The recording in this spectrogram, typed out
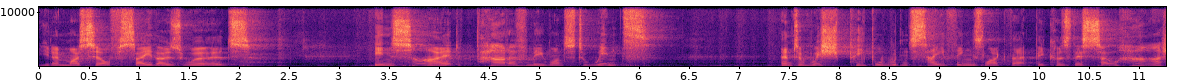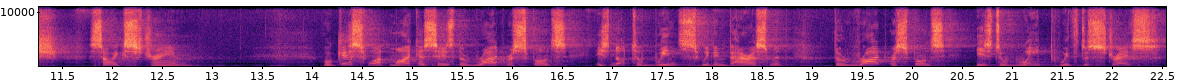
you know, myself say those words, inside, part of me wants to wince and to wish people wouldn't say things like that because they're so harsh, so extreme. Well, guess what? Micah says the right response is not to wince with embarrassment, the right response is to weep with distress.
